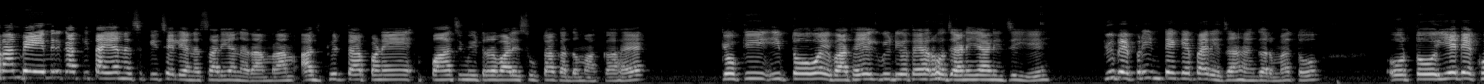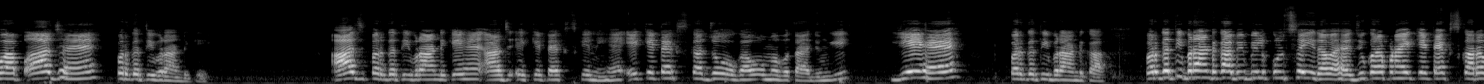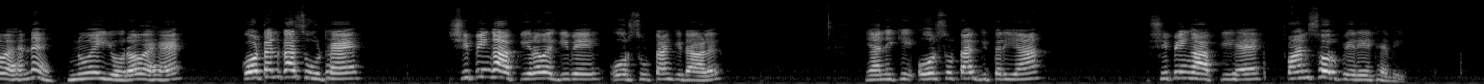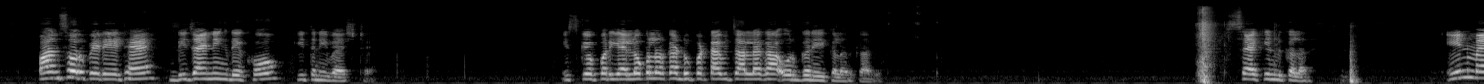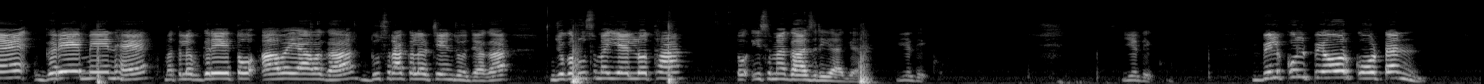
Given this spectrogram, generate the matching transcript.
बे America की ताया न सकी चलिया न सारिया न राम राम। आज फिर तो अपने पाँच मीटर वाले सूटा का धमाका है। क्योंकि अब तो वही बात है, एक वीडियो तैयार हो जानी जानी चाहिए। क्यों बे, प्रिंटे के पहरे जा है घर में तो। और तो ये देखो, आप आज हैं प्रगति ब्रांड के। आज प्रगति ब्रांड के हैं, आज एक के टैक्स के नहीं है। एक के टैक्स का जो होगा वो मैं बता दूँगी। ये है प्रगति ब्रांड का। प्रगति ब्रांड का भी बिल्कुल सही रवा है। जो अपना एक टैक्स का रवा है ना? नुए यो रवा है। कॉटन का सूट है। शिपिंग आपकी रहेगी वे और सूटा की डाल। यानी कि और सूटा की तरिया शिपिंग आपकी है। पाँच सौ रुपये रेट है भी पाँच सौ रुपये रेट है। डिज़ाइनिंग देखो, कितनी बेस्ट है। इसके ऊपर येलो कलर का दुपट्टा भी चलेगा और ग्रे कलर का भी। सेकंड कलर इनमें ग्रे मेन है मतलब ग्रे तो आवे आवेगा, दूसरा कलर चेंज हो जाएगा। जो अगर उसमें येलो था तो इसमें गाजरी आ गया। ये देखो। ये देखो। बिल्कुल प्योर कॉटन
